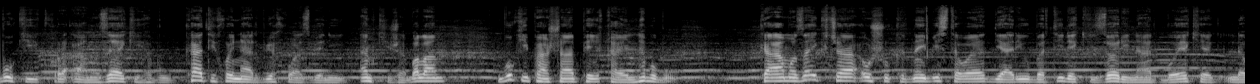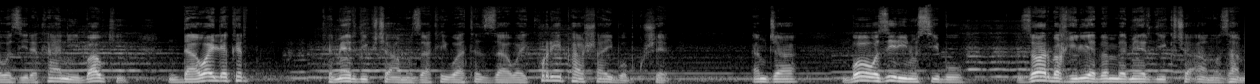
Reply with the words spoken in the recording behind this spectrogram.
بووکی کوڕە ئامۆزایەکی هەبوو کاتی خۆی نردوێ خوازبێنی ئەم کیژە بەڵام بووکی پاشا پێی قایل نەبوو بوو کە ئامۆزای کچە ئەو شوکردنەی بیستەوە دیاری و بەرتیلێکی زۆری نرد بۆ یەکێک لە وەزیرەکانی باوکی داوای لەکرد کە مێردی کچە ئامۆزاکەی واتە زاوای کوڕی پاشای بۆ بکوشێ ئەمجا بۆ وەزیری نووسی بوو زۆر بەخیلیە بم بە مێردی کچە ئامۆزام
